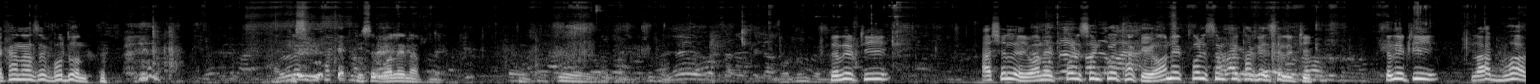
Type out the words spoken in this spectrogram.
এখানে আছে বোধন কিছু বলেন আপনি। ছেলেটি আসলে অনেক পরিশ্রম করে থাকে অনেক পরিশ্রম করে থাকে ছেলেটি। ছেলেটি রাতভর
